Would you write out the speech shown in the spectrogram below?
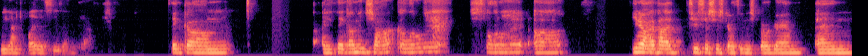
we got to play this season. Yeah. I think um, I think I'm in shock a little bit, just a little bit. Uh, you know, I've had two sisters go through this program, and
